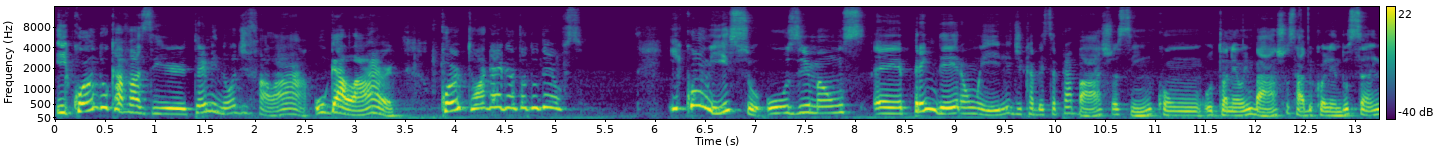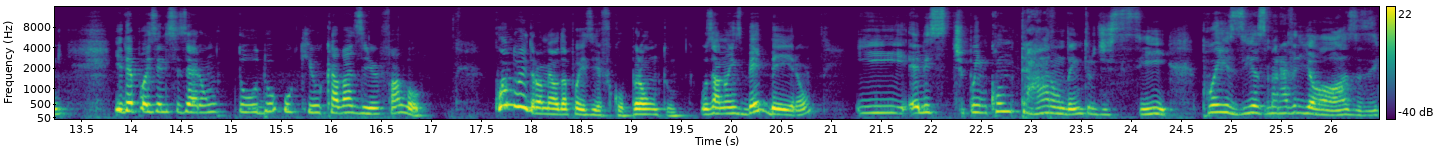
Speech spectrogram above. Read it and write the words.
E quando o Cavazir terminou de falar, o Galar cortou a garganta do deus. E com isso, os irmãos é, prenderam ele de cabeça para baixo, assim, com o tonel embaixo, sabe, colhendo sangue. E depois eles fizeram tudo o que o Cavazir falou. Quando o hidromel da poesia ficou pronto, os anões beberam e eles, tipo, encontraram dentro de si poesias maravilhosas e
